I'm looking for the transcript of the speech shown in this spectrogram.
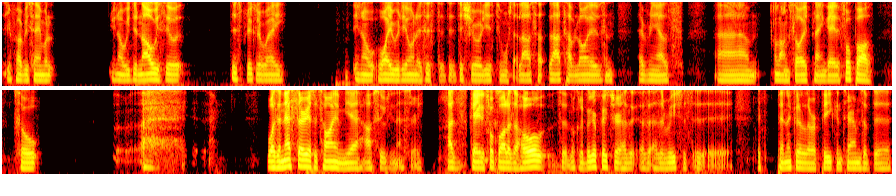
you're probably saying, well, you know, we didn't always do it this particular way. You know, why we're doing is this, this surely is too much that lads, ha- lads have lives and everything else um, alongside playing Gaelic football. So, was it necessary at the time? Yeah, absolutely necessary. Has Gaelic football as a whole, to look at a bigger picture, has it, has it, has it reached its, uh, its pinnacle or peak in terms of the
